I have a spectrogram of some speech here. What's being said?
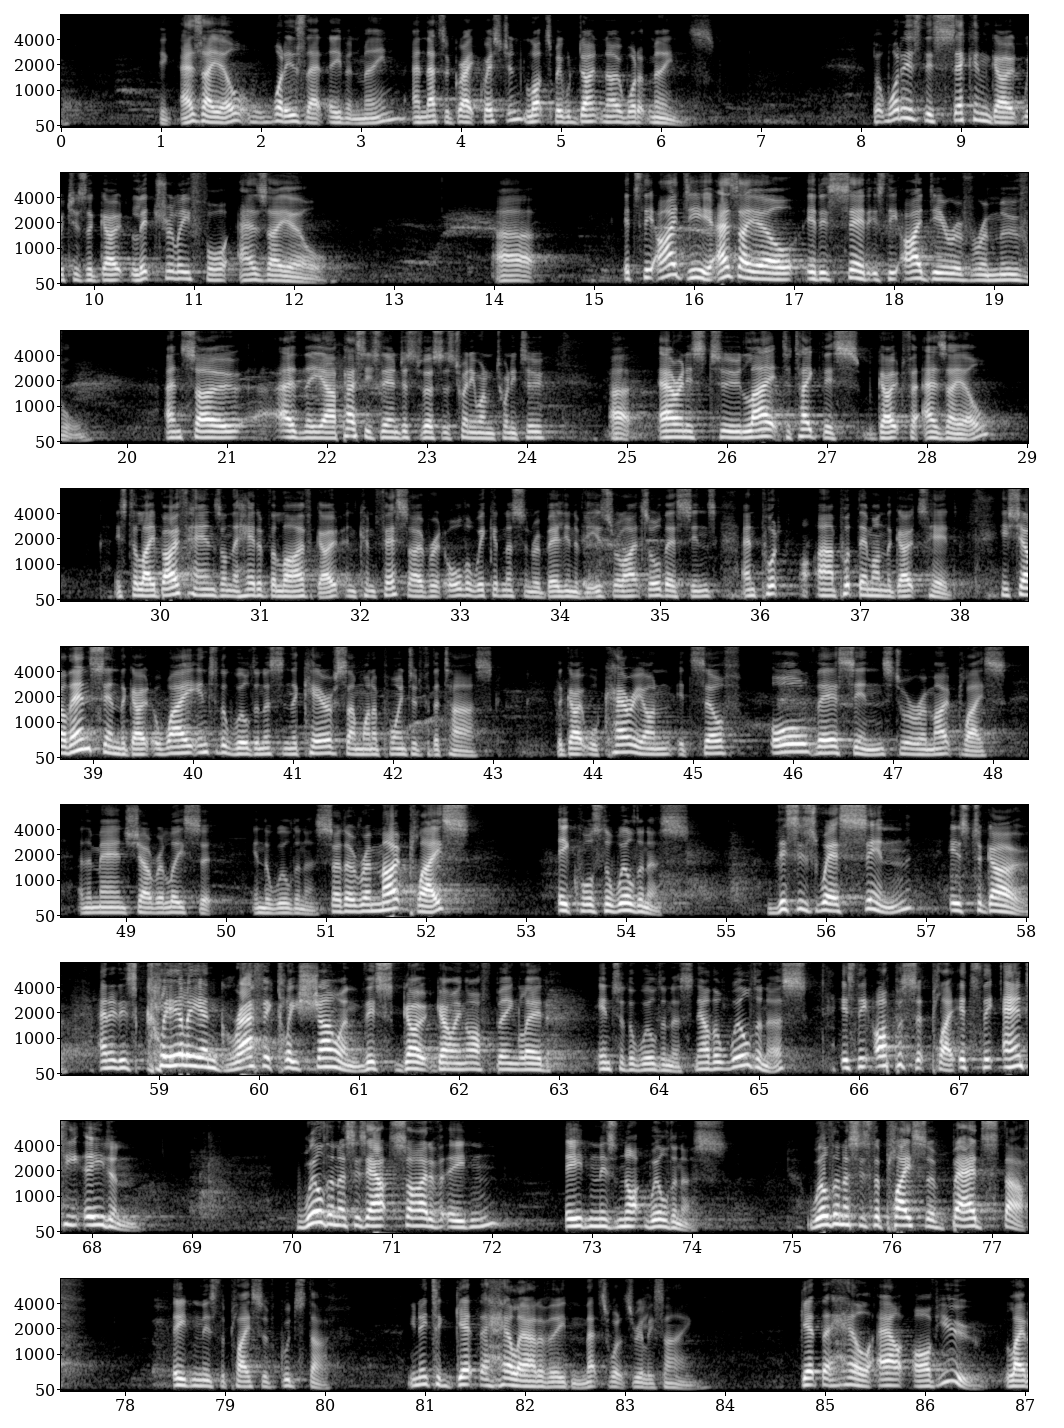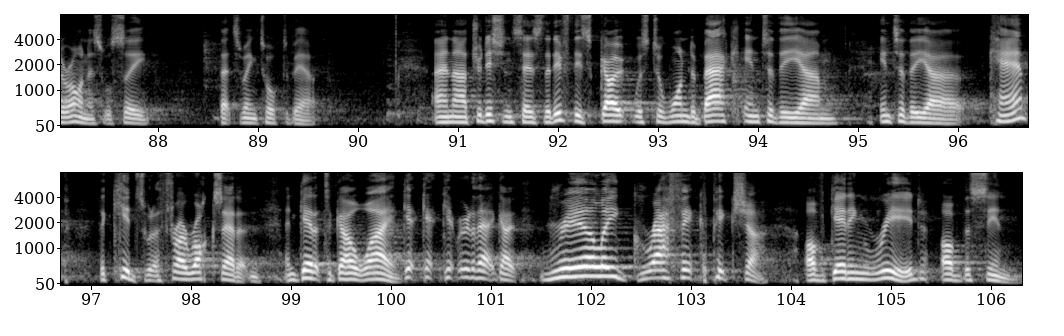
I think, Azazel, what does that even mean? And that's a great question. Lots of people don't know what it means. But what is this second goat, which is a goat literally for Azazel? Uh, it's the idea, Azazel, it is said, is the idea of removal. And so, in the uh, passage there in just verses 21 and 22, uh, Aaron is to, lay, to take this goat for Azazel, is to lay both hands on the head of the live goat and confess over it all the wickedness and rebellion of the Israelites, all their sins, and put, uh, put them on the goat's head. He shall then send the goat away into the wilderness in the care of someone appointed for the task. The goat will carry on itself all their sins to a remote place, and the man shall release it in the wilderness. So the remote place equals the wilderness. This is where sin is to go. And it is clearly and graphically shown this goat going off, being led into the wilderness. Now, the wilderness is the opposite place, it's the anti Eden. Wilderness is outside of Eden, Eden is not wilderness. Wilderness is the place of bad stuff, Eden is the place of good stuff. You need to get the hell out of Eden. That's what it's really saying. Get the hell out of you. Later on, as we'll see, that's being talked about. And our tradition says that if this goat was to wander back into the, um, into the uh, camp, the kids would throw rocks at it and, and get it to go away get, get, get rid of that goat. Really graphic picture of getting rid of the sin.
